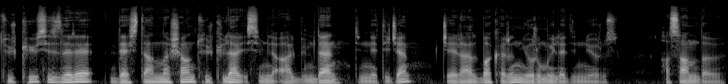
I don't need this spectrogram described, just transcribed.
Türküyü sizlere Destanlaşan Türküler isimli albümden dinleteceğim. Celal Bakar'ın yorumuyla dinliyoruz. Hasan Dağı.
